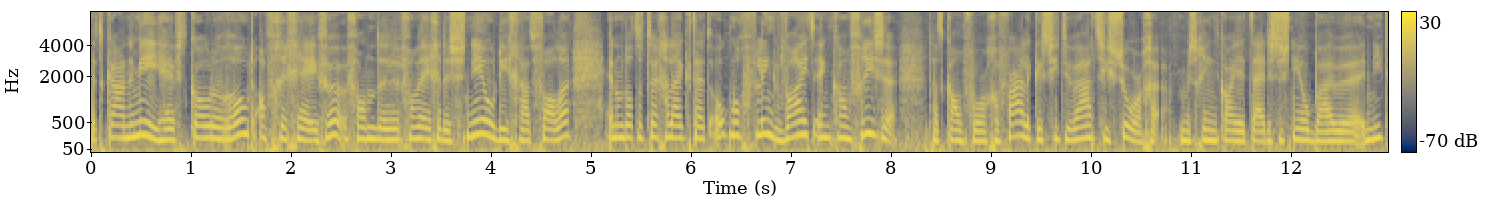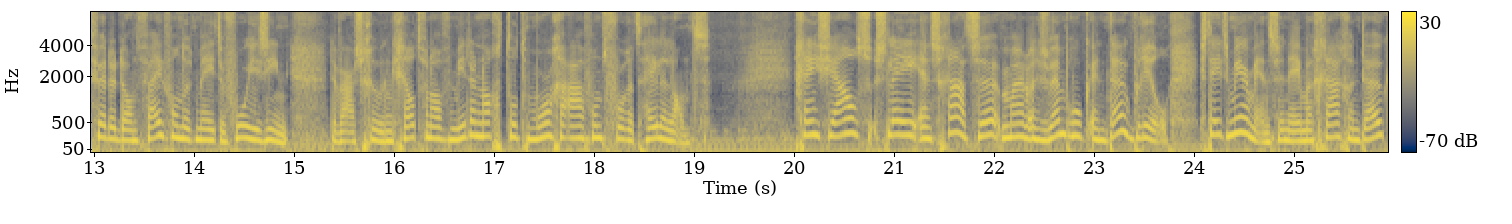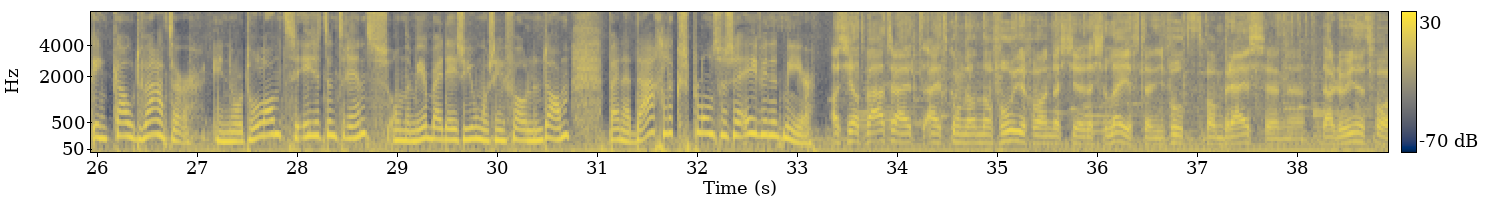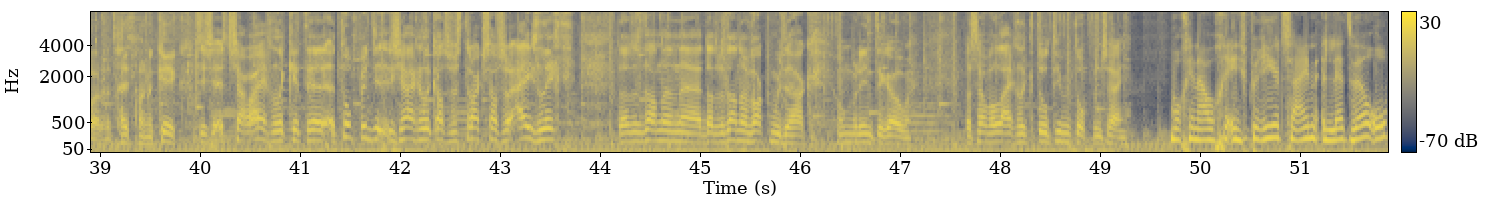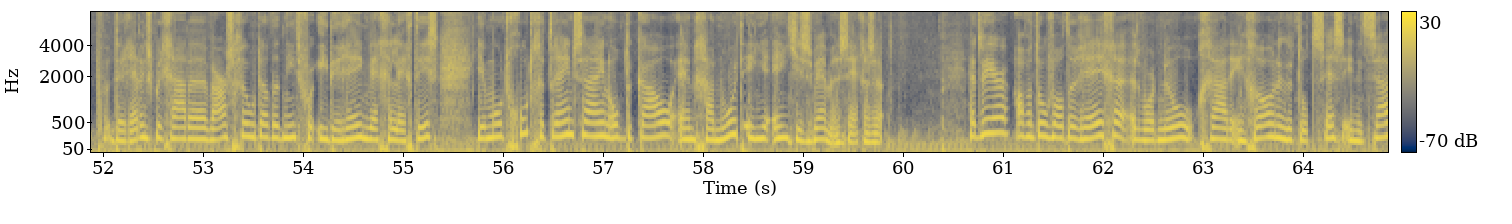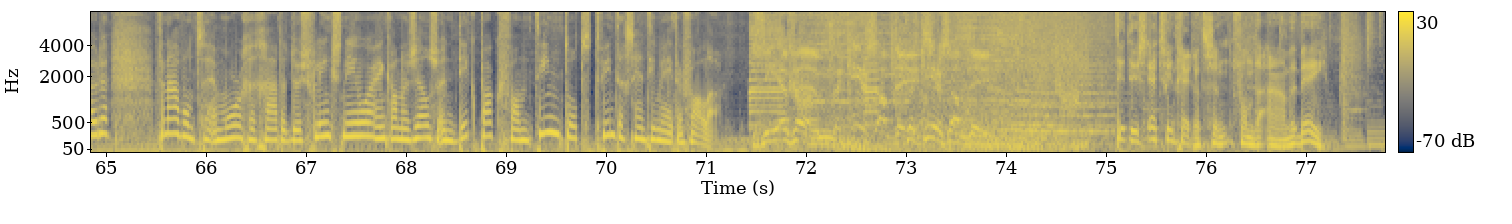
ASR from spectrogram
Het KNMI heeft code rood afgegeven van de, vanwege de sneeuw die gaat vallen. En omdat het tegelijkertijd ook nog flink waait en kan vriezen. Dat kan voor gevaarlijke situaties zorgen. Misschien kan je tijdens de sneeuwbuien niet verder dan 500 meter voor je zien. De waarschuwing geldt vanaf middernacht tot morgenavond voor het hele land. Geen sjaals, slee en schaatsen, maar een zwembroek en duikbril. Steeds meer mensen nemen graag een duik in koud water. In Noord-Holland is het een trend, onder meer bij deze jongens in Volendam. Bijna dagelijks plonsen ze even in het meer. Als je het water uit, uitkomt, dan, dan voel je gewoon dat je, dat je leeft. En je voelt het gewoon bruisen en uh, daar doe je het voor. Het geeft gewoon een kick. Het, is, het zou eigenlijk, het, uh, het toppunt is eigenlijk als we straks, als er ijs ligt, dat we dan een, uh, dat we dan een wak moeten hakken om erin te komen. Dat zou wel eigenlijk het ultieme toppunt zijn. Mocht je nou geïnspireerd zijn, let wel op. De reddingsbrigade waarschuwt dat het niet voor iedereen weggelegd is. Je moet goed getraind zijn op de kou en ga nooit in je eentje zwemmen, zeggen ze. Het weer, af en toe valt er regen. Het wordt 0 graden in Groningen tot 6 in het zuiden. Vanavond en morgen gaat het dus flink sneeuwen... en kan er zelfs een dikpak van 10 tot 20 centimeter vallen. ZFM, verkeersupdate. verkeersupdate. Dit is Edwin Gerritsen van de ANWB.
